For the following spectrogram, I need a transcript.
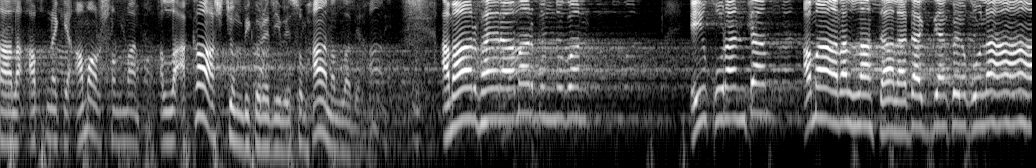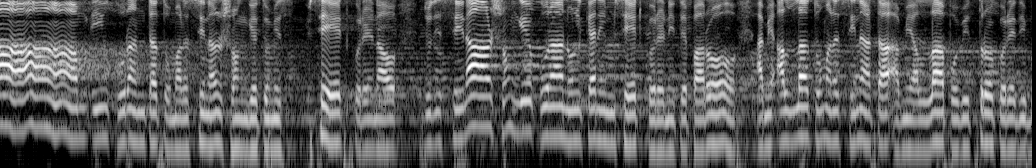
তাআলা আপনাকে আমার সম্মান, আল্লাহ আকাশ চম্বি করে দিবে। সোহান আল্লাহ। আমার ভাইয়েরা আমার বন্ধুগণ এই কোরআনটা আমার আল্লাহ তালা ডাক দিয়া কয়, গোলাম, এই কোরআনটা তোমার সিনার সঙ্গে তুমি সেট করে নাও। যদি সিনার সঙ্গে কোরআনুল কারিম সেট করে নিতে পারো, আমি আল্লাহ তোমার সিনাটা আমি আল্লাহ পবিত্র করে দিব।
